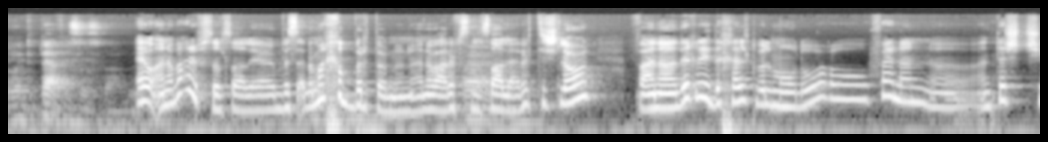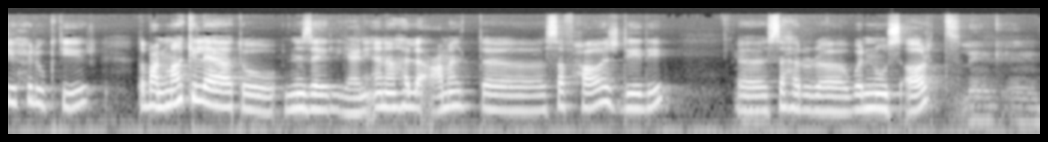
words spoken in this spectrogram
وأنت بتعرفي الصلصال؟ أيوه أنا بعرف صلصال يعني بس أنا ما خبرتهم إنه أنا بعرف صلصال آه. عرفت شلون؟ فأنا دغري دخلت بالموضوع وفعلا آه، أنتجت شيء حلو كتير. طبعا ما كلياته نزل يعني أنا هلأ عملت آه، صفحة جديدة آه، سهر ونوس Art. link in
